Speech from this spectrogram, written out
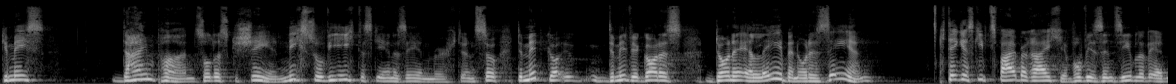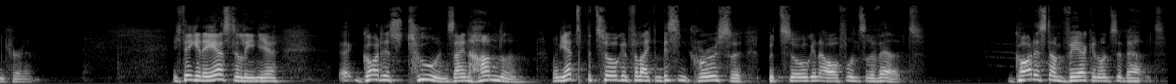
gemäß dein Plan soll das geschehen, nicht so, wie ich das gerne sehen möchte. Und so, damit, damit wir Gottes Donner erleben oder sehen, ich denke, es gibt zwei Bereiche, wo wir sensibler werden können. Ich denke in erster Linie, Gottes Tun, sein Handeln. Und jetzt bezogen, vielleicht ein bisschen größer bezogen auf unsere Welt. Gott ist am Werk in unserer Welt.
